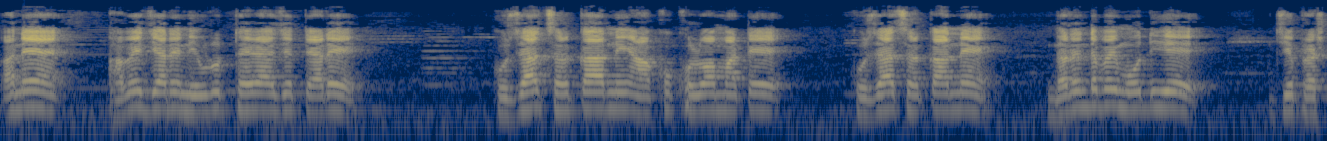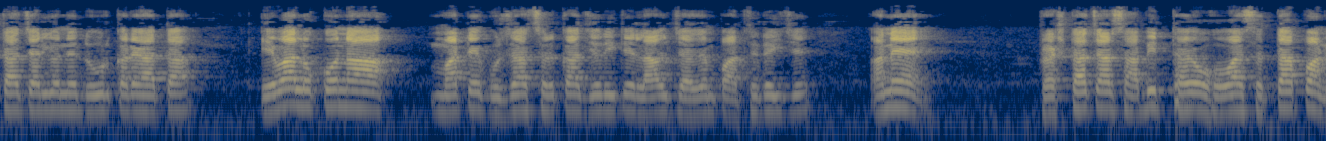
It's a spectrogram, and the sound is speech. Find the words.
અને હવે જ્યારે નિવૃત્ત થઈ રહ્યા છે, ત્યારે ગુજરાત સરકારની આંખો ખોલવા માટે ગુજરાત સરકારને નરેન્દ્રભાઈ મોદીએ જે ભ્રષ્ટાચારીઓને દૂર કર્યા હતા, એવા લોકોના માટે ગુજરાત સરકાર જે રીતે લાલ જાજમ પાથરી રહી છે અને ભ્રષ્ટાચાર સાબિત થયો હોવા છતાં પણ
